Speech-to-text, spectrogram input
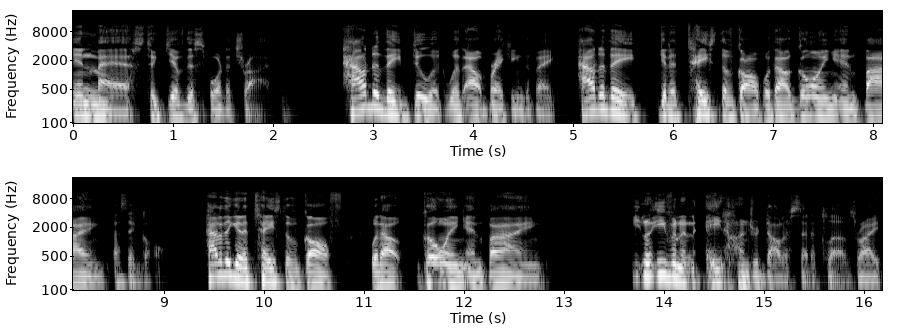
in mass to give this sport a try, How do they do it without breaking the bank? How do they get a taste of golf without going and buying? I said golf. How do they get a taste of golf without going and buying, you know, even an eight hundred dollar set of clubs? Right?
